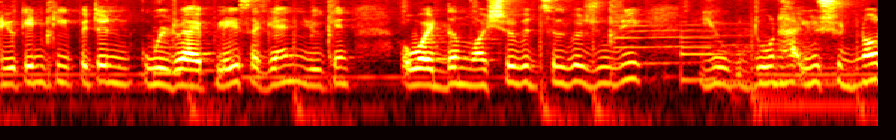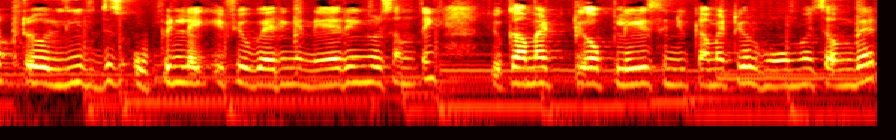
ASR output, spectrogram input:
you can keep it in cool dry place again. You can avoid the moisture with silver jewelry. You don't have you should not uh, leave this open like if you're wearing an earring or something you come at your place and you come at your home or somewhere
